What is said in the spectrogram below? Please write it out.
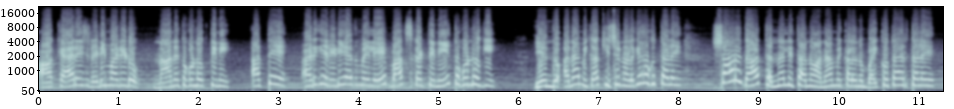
ಆ ಕ್ಯಾರೇಜ್ ರೆಡಿ ಮಾಡಿಡು. ನಾನೇ ತಗೊಂಡೋಗ್ತೀನಿ. ಅತ್ತೆ, ಅಡಿಗೆ ರೆಡಿ ಆದ್ಮೇಲೆ ಬಾಕ್ಸ್ ಕಟ್ತೀನಿ. ತಗೊಂಡೋಗಿ. ಎಂದು ಅನಾಮಿಕಾ ಕಿಚನ್ ಒಳಗೆ ಹೋಗುತ್ತಾಳೆ. ಶಾರದಾ ತನ್ನಲ್ಲಿ ತಾನು ಅನಾಮಿಕಳನ್ನು ಬೈಕೋತಾ ಇರ್ತಾಳೆ.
